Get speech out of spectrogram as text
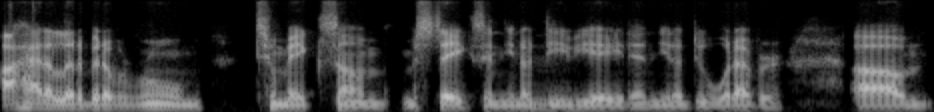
i had a little bit of a room to make some mistakes and you know Mm, deviate and you know do whatever um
